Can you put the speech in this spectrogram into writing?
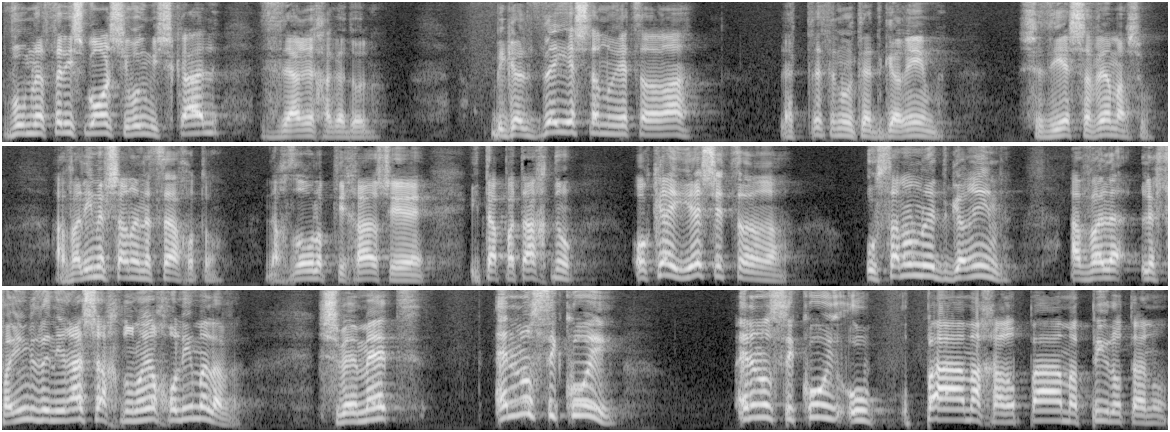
והוא מנסה לשמור על שיווי משקל, זה הערך הגדול. בגלל זה יש לנו יצר הרע, לתת לנו את האתגרים, שזה יהיה שווה משהו. אבל אם אפשר לנצח אותו, נחזור לפתיחה שאיתה פתחנו, אוקיי, יש יצר הרע, הוא שם לנו אתגרים, אבל לפעמים זה נראה שאנחנו לא יכולים עליו. שבאמת אין לנו סיכוי. אין לנו סיכוי, הוא פעם אחר פעם מפיל אותנו.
